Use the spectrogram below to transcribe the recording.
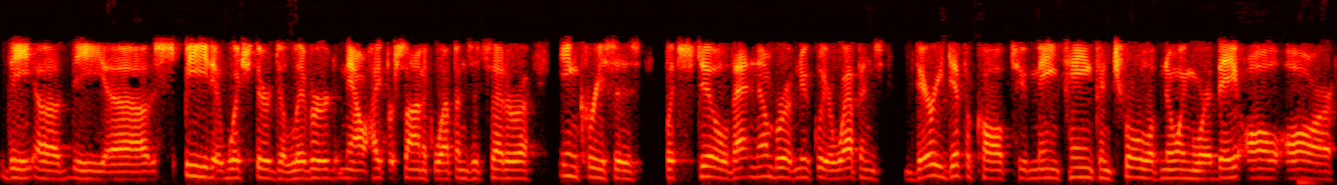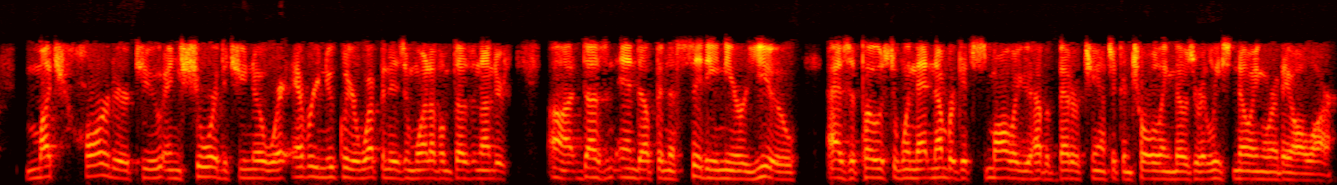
the uh, the uh, speed at which they're delivered, now hypersonic weapons, et cetera, increases. But still, that number of nuclear weapons very difficult to maintain control of knowing where they all are much harder to ensure that you know where every nuclear weapon is and one of them doesn't under uh, doesn't end up in a city near you as opposed to when that number gets smaller, you have a better chance of controlling those or at least knowing where they all are.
